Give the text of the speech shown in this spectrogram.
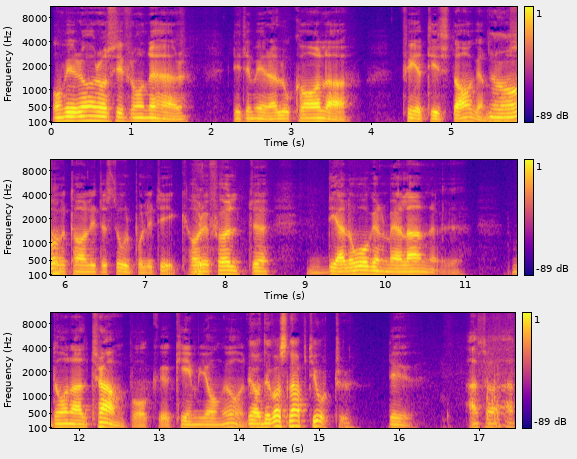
Om vi rör oss ifrån det här lite mera lokala fettisdagen Ja. och så tar lite storpolitik. Har du följt eh, dialogen mellan eh, Donald Trump och eh, Kim Jong-Un? Ja, det var snabbt gjort. Du, alltså att,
